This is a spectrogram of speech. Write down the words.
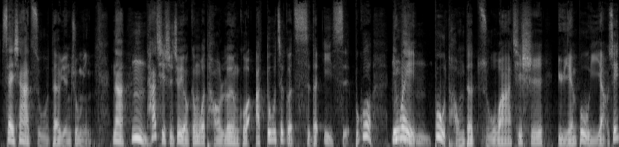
塞夏族的原住民，那嗯，他其实就有跟我讨论过阿都这个词的意思，不过因为不同的族啊，其实。语言不一样，所以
